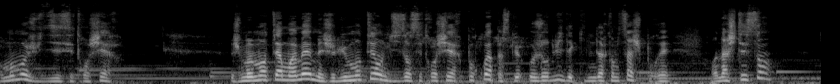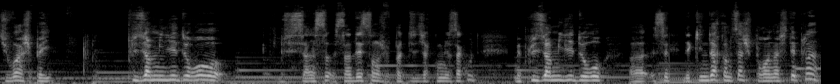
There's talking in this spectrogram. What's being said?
au moment où je lui disais c'est trop cher, je me mentais à moi-même et je lui mentais en lui disant c'est trop cher. Pourquoi? Parce qu'aujourd'hui, des Kinder comme ça, je pourrais en acheter 100. Tu vois, je paye plusieurs milliers d'euros. C'est indécent, je vais pas te dire combien ça coûte, mais plusieurs milliers d'euros. Euh, des Kinder comme ça, je pourrais en acheter plein.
